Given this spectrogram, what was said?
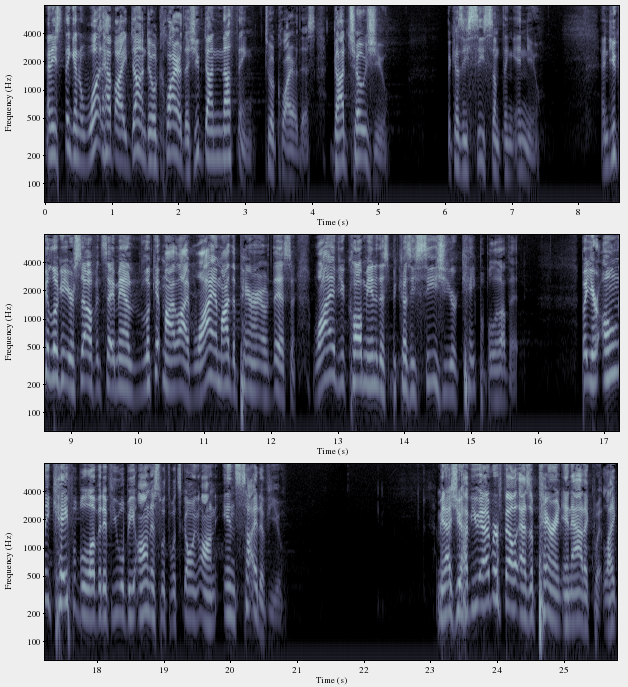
And he's thinking, What have I done to acquire this? You've done nothing to acquire this. God chose you because he sees something in you. And you could look at yourself and say, Man, look at my life. Why am I the parent of this? And Why have you called me into this? Because he sees you're capable of it. But you're only capable of it if you will be honest with what's going on inside of you. I mean, as you have you ever felt as a parent inadequate? Like,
